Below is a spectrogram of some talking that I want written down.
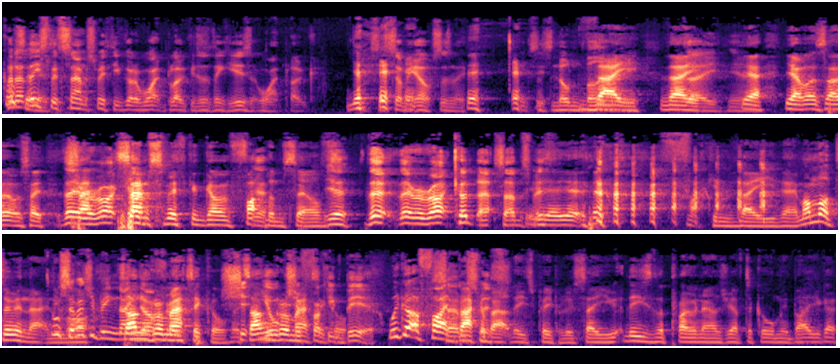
But course at it least is. with Sam Smith, you've got a white bloke who doesn't think he is a white bloke. He's something else, isn't he? Thinks he's they, they, They, yeah, yeah. yeah. well, I would say They're Sam, a right Sam cunt. Smith can go and fuck Yeah. themselves. Yeah, they're, they're a right cunt, that Sam Smith. Yeah, yeah. fucking they, them. I'm not doing that anymore. Also, imagine being it's named after a ungrammatical. shit It's ungrammatical. fucking beer. We got to fight Sam back Smith. about these people who say you, these are the pronouns you have to call me by. You go,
